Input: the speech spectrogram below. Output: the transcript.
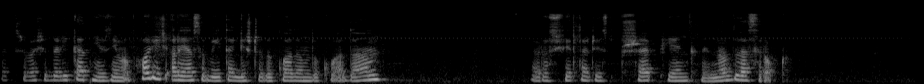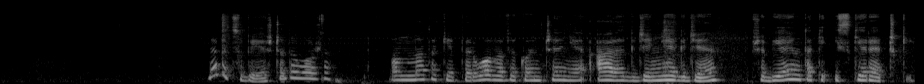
Tak trzeba się delikatnie z nim obchodzić, ale ja sobie i tak jeszcze dokładam, dokładam. Rozświetlacz jest przepiękny, no dla srok. Nawet sobie jeszcze dołożę. On ma takie perłowe wykończenie, ale gdzie niegdzie przebijają takie iskiereczki.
